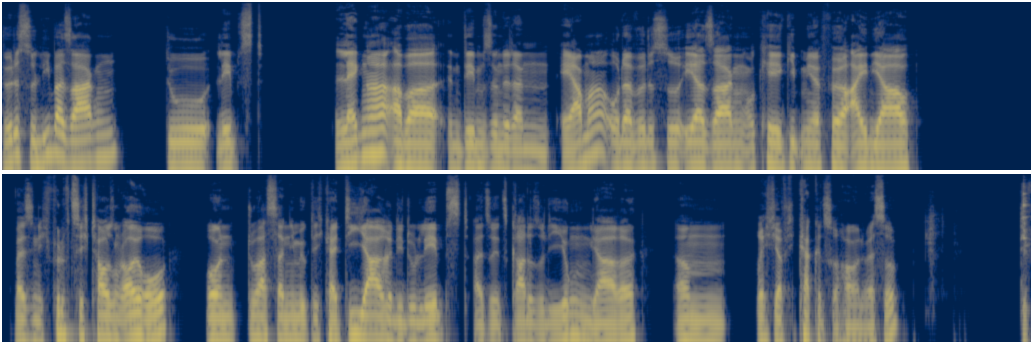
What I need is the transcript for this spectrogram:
Würdest du lieber sagen, du lebst länger, aber in dem Sinne dann ärmer? Oder würdest du eher sagen, okay, gib mir für ein Jahr, weiß ich nicht, 50.000 Euro und du hast dann die Möglichkeit, die Jahre, die du lebst, also jetzt gerade so die jungen Jahre, ähm, richtig auf die Kacke zu hauen, weißt du? die,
